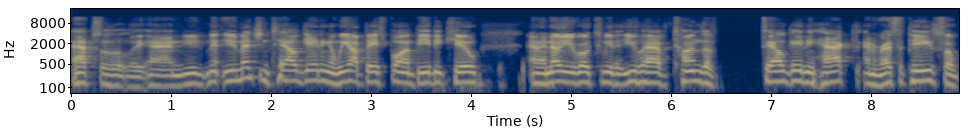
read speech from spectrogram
Ab- Absolutely. And you you mentioned tailgating, and we are baseball and BBQ. And I know you wrote to me that you have tons of tailgating hacks and recipes for,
